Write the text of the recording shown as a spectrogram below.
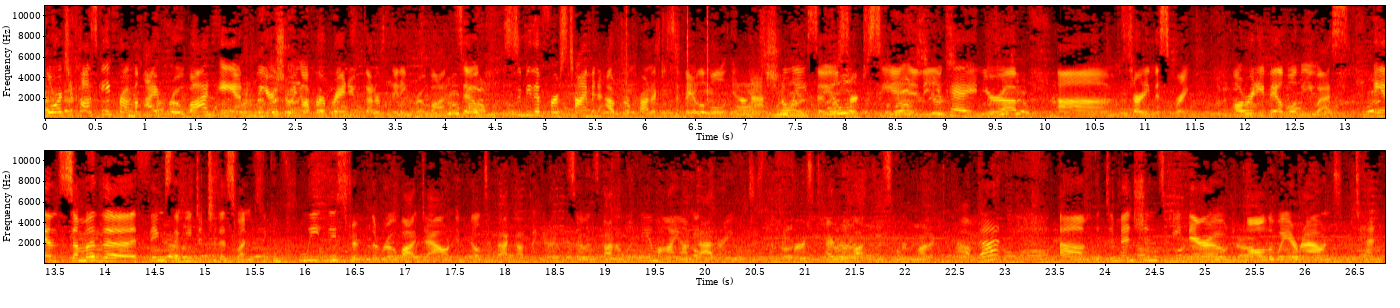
Laura Jakoski from iRobot, and we are showing off our brand new gutter cleaning robot. So this is going to be the first time an outdoor product is available internationally, so you'll start to see it in the UK and Europe um, starting this spring. Already available in the US. And some of the things that we did to this one is we completely stripped the robot down and built it back up again. So it's got a lithium ion battery, which is the first iRobot consumer product to have that. Um, the dimensions we narrowed all the way around 10%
